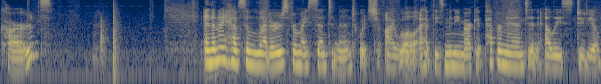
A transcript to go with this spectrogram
cards. And then I have some letters for my sentiment, which I will, I have these Mini Market Peppermint and Elle's Studio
